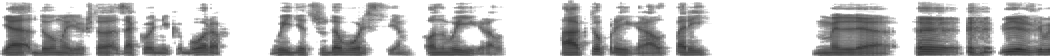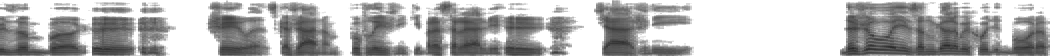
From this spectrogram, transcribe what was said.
я думаю, что законник Боров выйдет с удовольствием. Он выиграл. А кто проиграл пари? Мля, вежливый зомбак. Шило с Кажаном, фуфлыжники просрали. Сейчас жди. Дожевывая из ангара выходит Боров.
